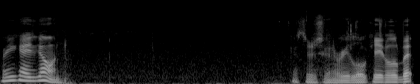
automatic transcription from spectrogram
Where are you guys going? Guess they're just going to relocate a little bit.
